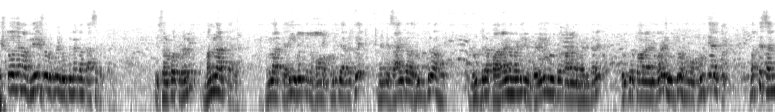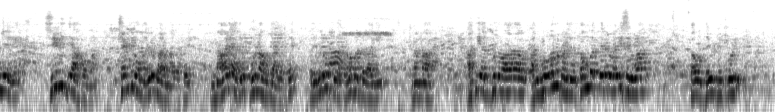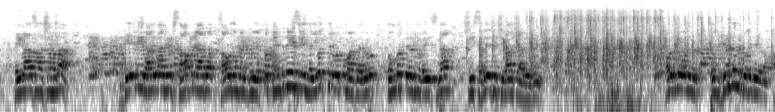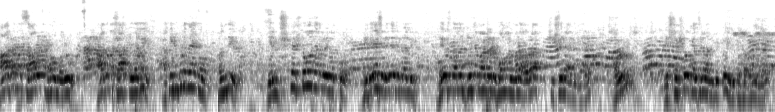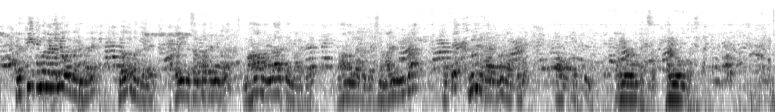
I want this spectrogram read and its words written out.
ಎಷ್ಟೋ ಜನ ವಿದೇಶದವರು ಕೂಡ ಹುಟ್ಟಬೇಕಂತ ಆಸೆ ಪಡ್ತಾರೆ. ಈ ಸ್ವಲ್ಪ ಹೊತ್ತರಲ್ಲಿ ಮಂಗಳಾರತಿ ಆಗುತ್ತೆ ಮಂಗಳಾರತಿ ಆಗಿ ಇವತ್ತಿನ ಹೋಮ ಪೂರ್ತಿ ಆಗುತ್ತೆ. ನಿನ್ನೆ ಸಾಯಂಕಾಲ ರುದ್ರ ರುದ್ರ ಪಾರಾಯಣ ಮಾಡಿ ನೀವು ಬೆಳಗಿನ ರುದ್ರ ಪಾರಾಯಣ ಮಾಡಿದ್ದಾರೆ. ರುದ್ರ ಪಾರಾಯಣ ಮಾಡಿ ರುದ್ರ ಹೋಮ ಪೂರ್ತಿ ಆಯಿತು. ಮತ್ತೆ ಸಂಜೆಗೆ ಶ್ರೀವಿದ್ಯಾ ಹೋಮ, ಚಂಡಿ ಹೋಮ ಎರಡು ಪ್ರಾರಂಭ ಆಗುತ್ತೆ. ನಾಳೆ ಅದರ ಪೂರ್ಣಾಹುತಿ ಆಗುತ್ತೆ. ಅದೆಲ್ಲವೂ ಕೂಡ ಕ್ರಮಬದ್ಧವಾಗಿ ನಮ್ಮ ಅತಿ ಅದ್ಭುತವಾದ ಅನುಭವವನ್ನು ಪಡೆದಿರುವ ತೊಂಬತ್ತೆರಡು ವಯಸ್ಸಿರುವ ತಾವು ದಯವಿಟ್ಟು ನಿಂತ್ಕೊಳ್ಳಿ. ಕೈಲಾಸಾಶ್ರಮದ ದೇವಿ ರಾಜರಾಜ ಸ್ಥಾಪನೆ ಆದ ಸಾವಿರದ ಒಂಬೈನೂರ ಎಪ್ಪತ್ತೆಂಟನೇ ಇಸ್ವಿಯಿಂದ ಇವತ್ತಿನವರೆಗೂ ಮಾಡ್ತಾ ಇರೋರು ತೊಂಬತ್ತೆರಡನೇ ವಯಸ್ಸಿನ ಶ್ರೀ ಸದೇಶ ಶಿವಾಚಾರ್ಯರು. ಅವರಿಗೆ ಒಂದು ಒಂದು ಬಿರುದನ್ನು ಕೊಟ್ಟಿದ್ದೇವೆ ಆಗಮ ಸಾರ್ವಭೌಮರು ಆಗಮ ಶಾಸ್ತ್ರದಲ್ಲಿ ಅತಿ ನಿಪುಣತೆಯನ್ನು ಹೊಂದಿ ಎಷ್ಟೆಷ್ಟೋ ಜನಗಳು ಇವತ್ತು ವಿದೇಶ, ವಿದೇಶಗಳಲ್ಲಿ ದೇವಸ್ಥಾನದಲ್ಲಿ ಪೂಜೆ ಮಾಡೋರು ಹೋಮ ಮಾಡಿ ಅವರ ಶಿಷ್ಯರೇ ಆಗಿದ್ದಾರೆ. ಅವರು ಎಷ್ಟೆಷ್ಟೋ ಕೆಲಸಗಳನ್ನು ಬಿಟ್ಟು ಇದಕ್ಕೋಸ್ಕರ ಬಂದಿದ್ದಾರೆ. ಪ್ರತಿ ಕುಂಭಮೇಳದಲ್ಲಿ ಅವರು ಬಂದಿದ್ದಾರೆ. ಇವಾಗಲೂ ಬಂದಿದ್ದಾರೆ. ಅವರಿಗೆ ಸ್ವಲ್ಪ ಇವಾಗ ಮಹಾಮಂಗಳಾರತಿ ಮಾಡ್ತಾರೆ. ಮಹಾಮಂಗಳಾರತಿ ದರ್ಶನ ಮಾಡಿದ ನಂತರ ಮತ್ತೆ ಮುಂದಿನ ಕಾರ್ಯಕ್ರಮ ಮಾಡ್ತೇವೆ. ನಾವು. ಹರಿ ಓಂ ತತ್ಸ ಹರಿ ಓಂ ತತ್ಸ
